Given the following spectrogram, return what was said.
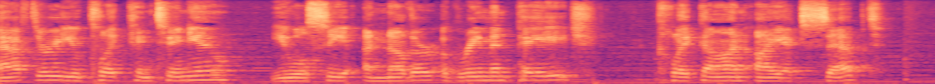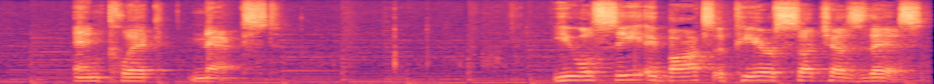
After you click Continue, you will see another agreement page. click on I accept and click next. You will see a box appear such as this,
